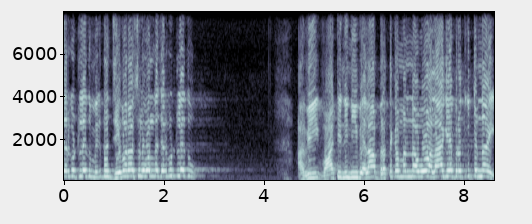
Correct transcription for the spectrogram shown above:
జరగట్లేదు మిగతా జీవరాశుల వలన జరగట్లేదు. అవి వాటిని నీవు ఎలా బ్రతకమన్నావో అలాగే బ్రతుకుతున్నాయి.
